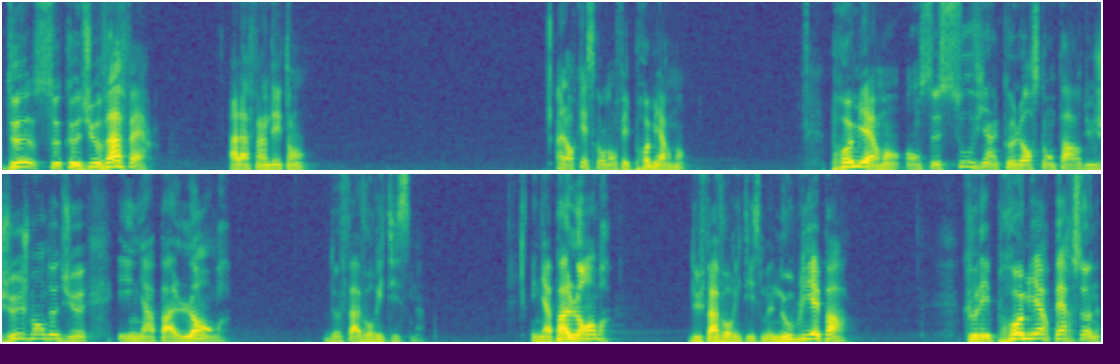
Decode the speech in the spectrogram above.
de ce que Dieu va faire à la fin des temps. Alors qu'est-ce qu'on en fait? Premièrement, Premièrement, on se souvient que lorsqu'on parle du jugement de Dieu, il n'y a pas l'ombre de favoritisme. Il n'y a pas l'ombre du favoritisme. N'oubliez pas que les premières personnes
